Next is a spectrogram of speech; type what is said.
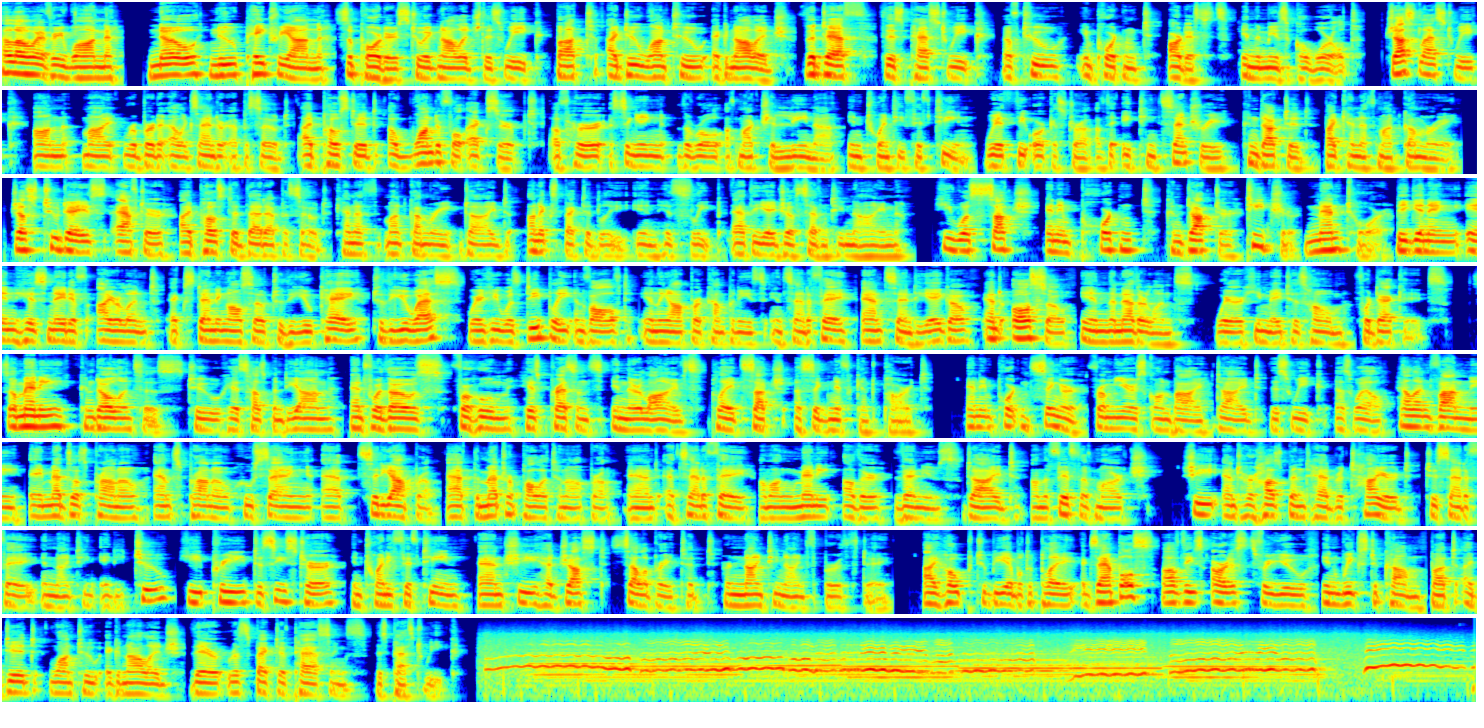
Hello, everyone. No new Patreon supporters to acknowledge this week, but I do want to acknowledge the death this past week of two important artists in the musical world. Just last week, on my Roberta Alexander episode, I posted a wonderful excerpt of her singing the role of Marcellina in 2015 with the Orchestra of the 18th Century, conducted by Kenneth Montgomery. Just two days after I posted that episode, Kenneth Montgomery died unexpectedly in his sleep at the age of 79. He was such an important conductor, teacher, mentor, beginning in his native Ireland, extending also to the UK, to the US, where he was deeply involved in the opera companies in Santa Fe and San Diego, and also in the Netherlands, where he made his home for decades. So many condolences to his husband Dion and for those for whom his presence in their lives played such a significant part. An important singer from years gone by died this week as well. Helen Vanni, a mezzo-soprano and soprano who sang at City Opera, at the Metropolitan Opera, and at Santa Fe, among many other venues, died on the 5th of March she and her husband had retired to Santa Fe in 1982. He predeceased her in 2015, and she had just celebrated her 99th birthday. I hope to be able to play examples of these artists for you in weeks to come, but I did want to acknowledge their respective passings this past week.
